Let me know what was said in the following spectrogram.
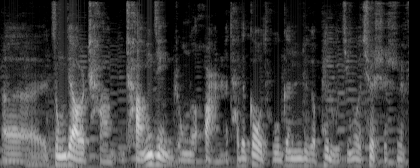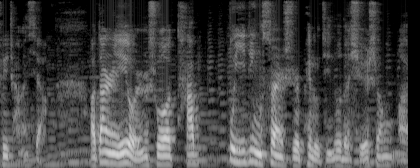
呃宗教场场景中的画呢，它的构图跟这个佩鲁吉诺确实是非常像啊。当然也有人说他不一定算是佩鲁吉诺的学生啊，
